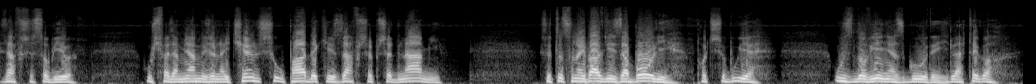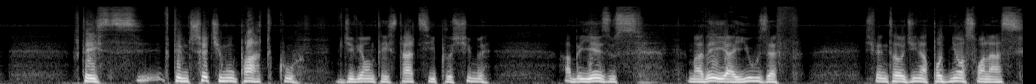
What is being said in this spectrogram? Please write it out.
zawsze sobie uświadamiamy, że najcięższy upadek jest zawsze przed nami, że to, co najbardziej zaboli, potrzebuje uzdrowienia z góry. I dlatego w, tej, w tym trzecim upadku, w dziewiątej stacji prosimy, aby Jezus, Maryja i Józef, Święta Rodzina podniosła nas,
